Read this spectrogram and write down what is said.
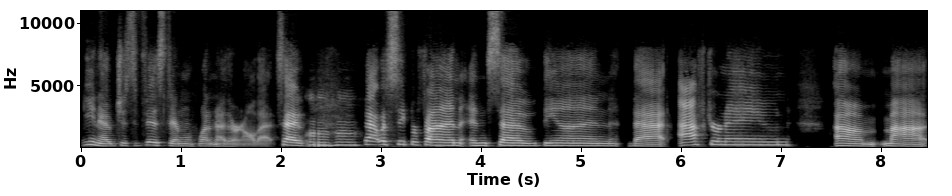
you know, just visiting with one another and all that. So Mhm. that was super fun. And so then that afternoon, um, my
